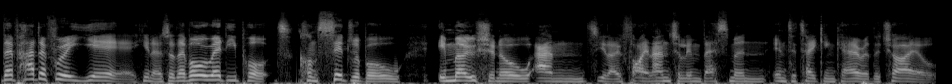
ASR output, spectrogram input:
they've had her for a year. You know, so they've already put considerable emotional and you know financial investment into taking care of the child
